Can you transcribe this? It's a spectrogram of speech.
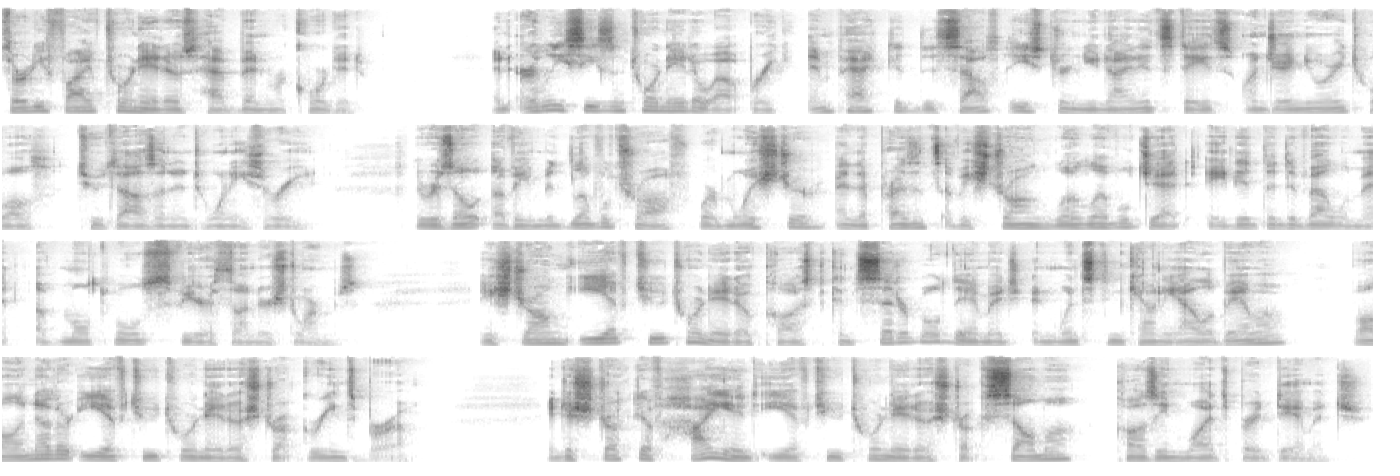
35 tornadoes have been recorded. An early season tornado outbreak impacted the southeastern United States on January 12, 2023, the result of a mid level trough where moisture and the presence of a strong low level jet aided the development of multiple severe thunderstorms. A strong EF2 tornado caused considerable damage in Winston County, Alabama, while another EF2 tornado struck Greensboro. A destructive high end EF2 tornado struck Selma, causing widespread damage.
